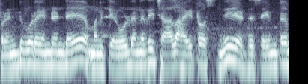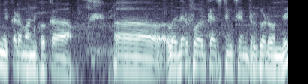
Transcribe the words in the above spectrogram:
ఫ్రంట్ కూడా ఏంటంటే మనకి రోడ్ అనేది చాలా హైట్ వస్తుంది. అట్ ద సేమ్ టైం ఇక్కడ మనకు ఒక వెదర్ ఫోర్కాస్టింగ్ సెంటర్ కూడా ఉంది.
